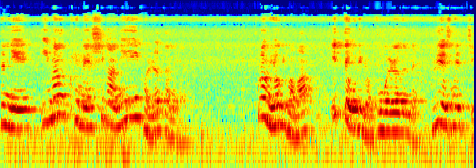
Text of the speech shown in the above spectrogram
됐니? 이만큼의 시간이 걸렸다는 거야. 그럼 여기 봐봐. 이때 우리 몇 분 걸렸는데? 위에서 했지.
